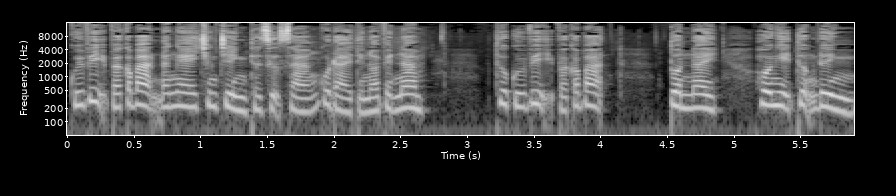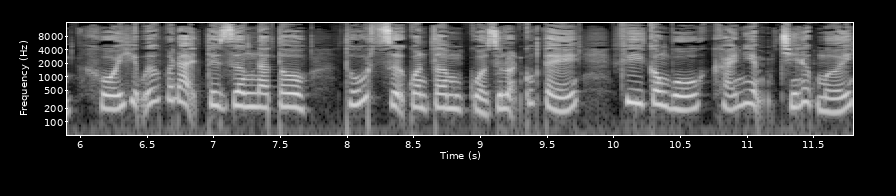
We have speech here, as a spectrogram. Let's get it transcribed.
Quý vị và các bạn đang nghe chương trình Thời sự sáng của Đài Tiếng Nói Việt Nam. Thưa quý vị và các bạn, tuần này, Hội nghị Thượng đỉnh Khối Hiệp ước Bắc Đại Tây Dương NATO thu hút sự quan tâm của dư luận quốc tế khi công bố khái niệm chiến lược mới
